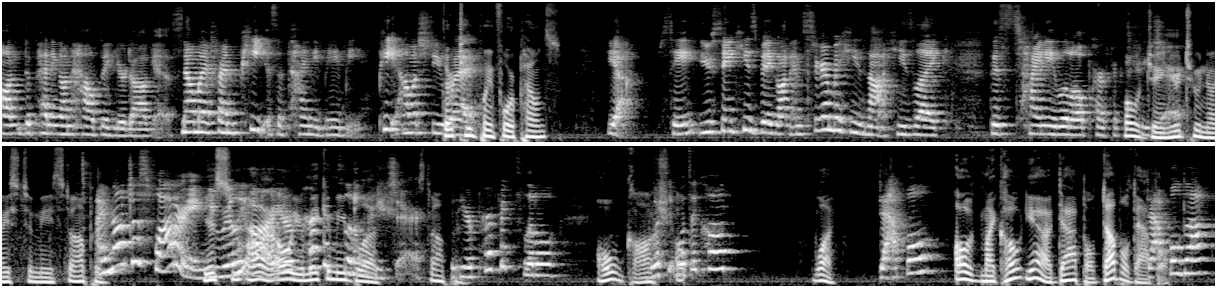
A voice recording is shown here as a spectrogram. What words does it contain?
on depending on how big your dog is. Now my friend Peet is a tiny baby. Peet, how much do you weigh? 13.4 pounds. Yeah. See, you think he's big on Instagram, but he's not. He's like this tiny little perfect Oh, creature. Jane, you're too nice to me. Stop it. I'm not just flattering. Yes, you really you are. are. Oh, You're, you're making me blush. Creature Stop With it. your perfect little oh, gosh. what's it, Oh, what's it called? What? Dapple? Oh, my coat? Yeah, dapple. Double dapple. Dapple doc?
